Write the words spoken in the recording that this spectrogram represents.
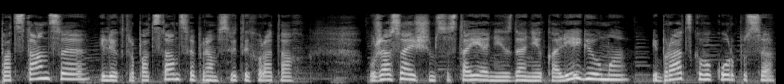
подстанция, электроподстанция прямо в святых вратах, в ужасающем состоянии здания коллегиума и братского корпуса,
